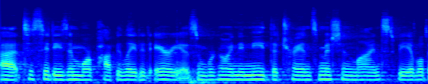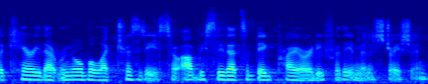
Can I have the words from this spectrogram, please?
uh, to cities in more populated areas. And we're going to need the transmission lines to be able to carry that renewable electricity. So obviously that's a big priority for the administration.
